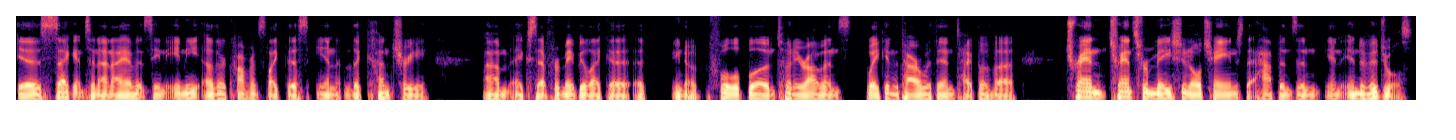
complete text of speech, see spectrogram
is second to none. I haven't seen any other conference like this in the country, um, except for maybe like a, a you know full blown Tony Robbins "Waking the Power Within" type of a trend transformational change that happens in in individuals.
